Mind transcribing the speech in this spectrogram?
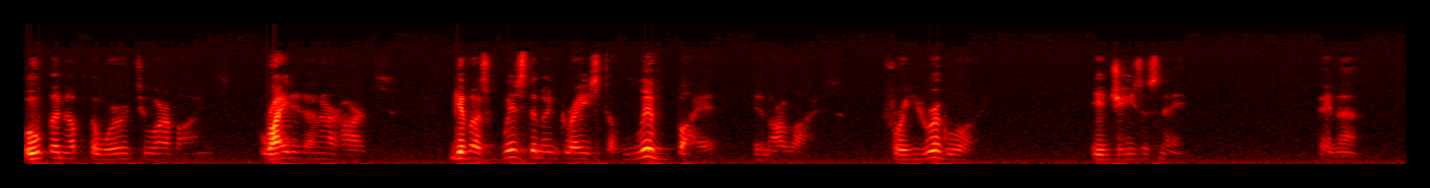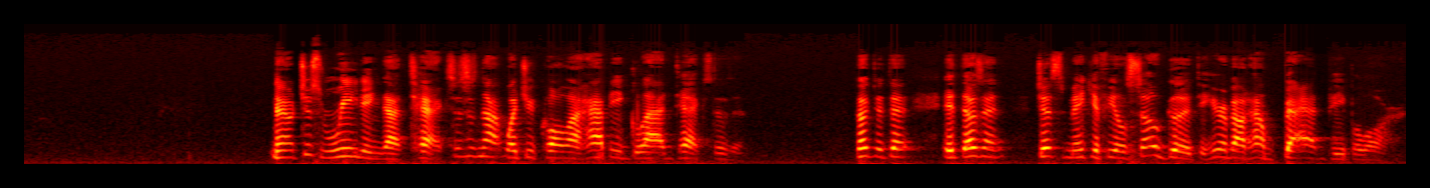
open up the word to our minds, write it on our hearts, give us wisdom and grace to live by it in our lives for your glory. In Jesus' name. Amen. Now, just reading that text, this is not what you call a happy, glad text, is it? It doesn't just make you feel so good to hear about how bad people are.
